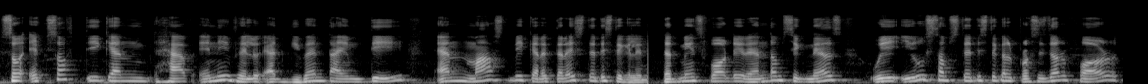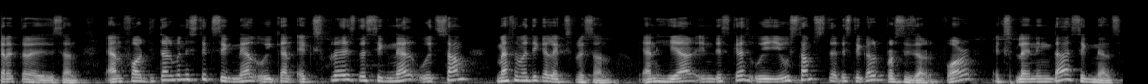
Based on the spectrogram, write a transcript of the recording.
So x of t can have any value at given time t and must be characterized statistically. That means for the random signals, we use some statistical procedure for characterization. And for deterministic signal, we can express the signal with some mathematical expression. And here in this case we use some statistical procedure for explaining the signals.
